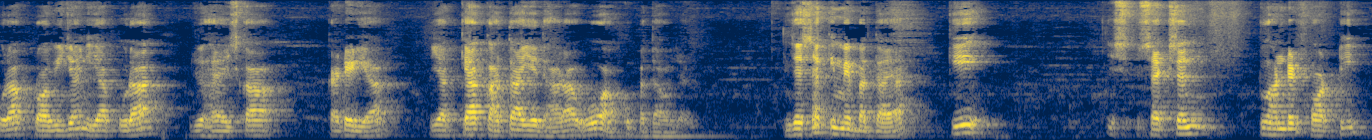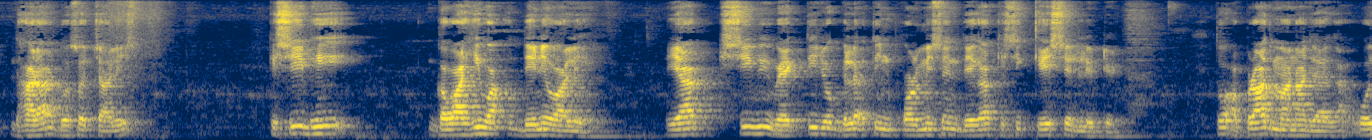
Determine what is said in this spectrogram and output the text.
पूरा प्रोविज़न या पूरा जो है इसका क्राइटेरिया या क्या कहता है ये धारा वो आपको पता हो जाएगा जैसा कि मैं बताया कि इस सेक्शन 240 धारा 240 किसी भी गवाही वा, देने वाले या किसी भी व्यक्ति जो गलत इन्फॉर्मेशन देगा किसी केस से रिलेटेड तो अपराध माना जाएगा। वो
